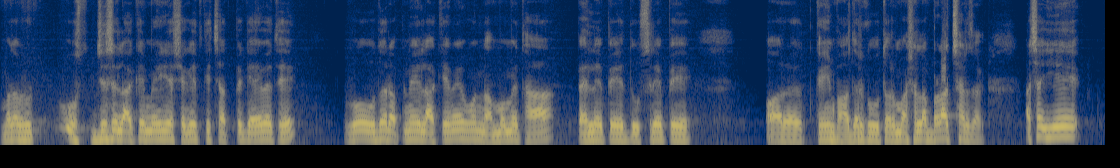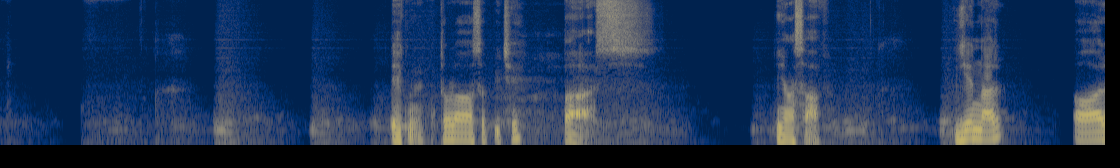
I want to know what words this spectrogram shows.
मतलब उस, जिस इलाके में ये शगीद की छत पे गए हुए थे, वो उधर अपने इलाके में वो नामों में था। पहले पे, दूसरे पे और कहीं भादर को उतर माशाल्लाह बड़ा अच्छा रिज़ल्ट अच्छा ये एक मिनट, थोड़ा सा पीछे, बस, यहाँ साफ़। ये नर और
